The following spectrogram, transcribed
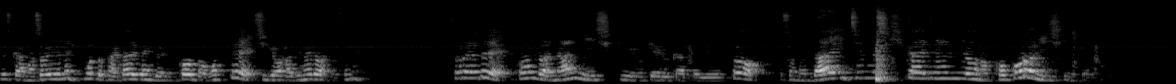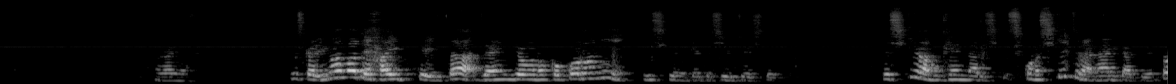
ですから、まあ、そういうね、もっと高い前上に行こうと思って修行を始めるわけですね。それで、今度は何に意識を向けるかというと、その第一無色改善上の心に意識を向ける。わかります？ですから、今まで入っていた禅上の心に意識を向けて集中している。で、式は無限なる式。この式っていうのは何かというと、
